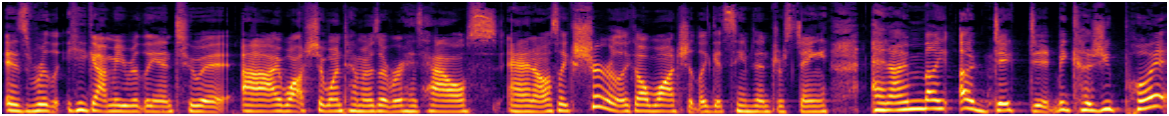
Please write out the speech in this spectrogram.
is really he got me really into it uh, i watched it one time i was over at his house and i was like sure like i'll watch it like it seems interesting and i'm like addicted because you put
